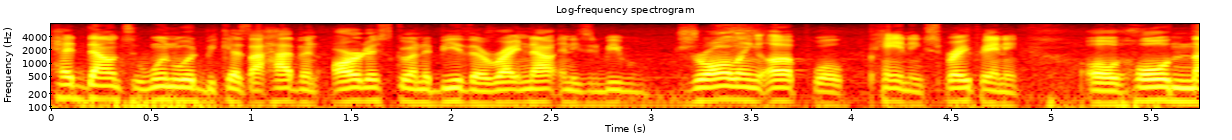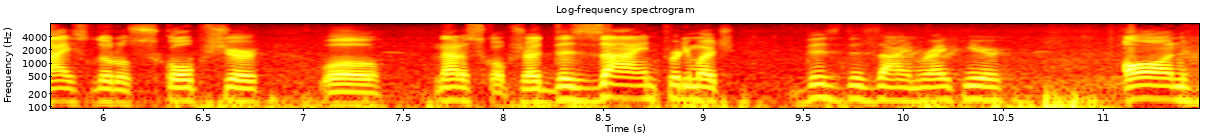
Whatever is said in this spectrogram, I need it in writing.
head down to Wynwood because I have an artist going to be there right now and he's gonna be drawing up, well, painting, spray painting, a whole nice little sculpture. Well, not a sculpture, a design, pretty much this design right here on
